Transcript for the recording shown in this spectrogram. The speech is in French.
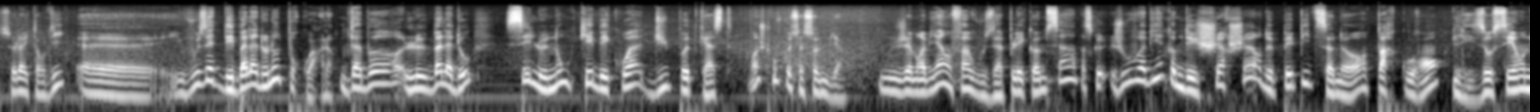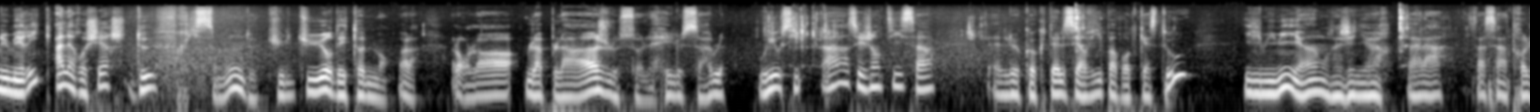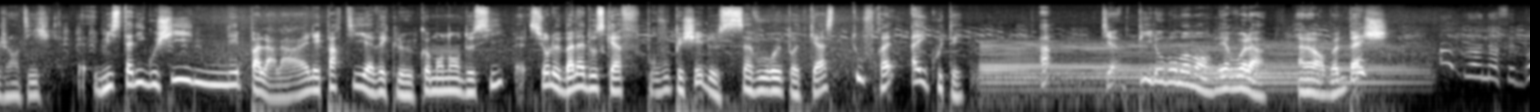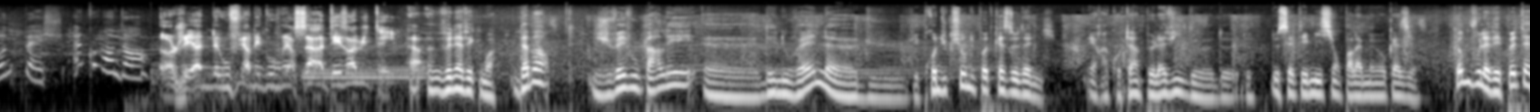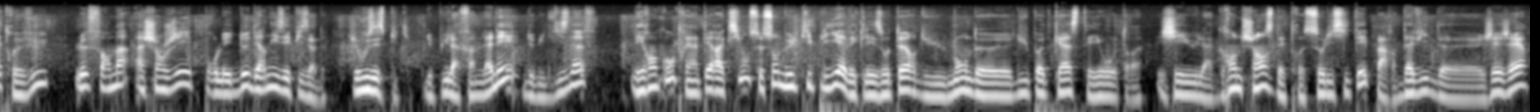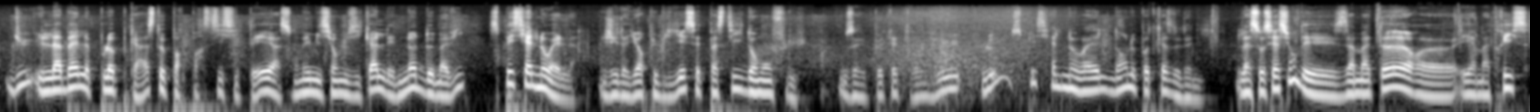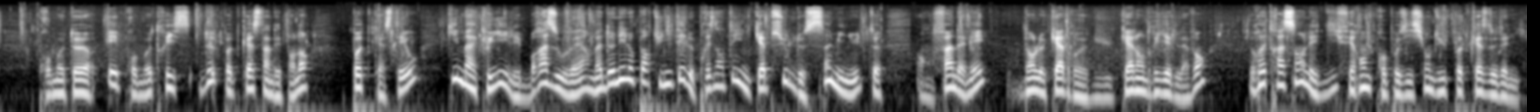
cela étant dit, vous êtes des baladonautes, pourquoi? Alors d'abord, le balado, c'est le nom québécois du podcast. Moi, je trouve que ça sonne bien. J'aimerais bien enfin vous appeler comme ça, parce que je vous vois bien comme des chercheurs de pépites sonores parcourant les océans numériques à la recherche de frissons, de culture, d'étonnement. Voilà. Alors là, la plage, le soleil, le sable. Oui aussi. Ah, c'est gentil ça. Le cocktail servi par Broadcastou. Il est mimi, hein, mon ingénieur. Voilà. Ça, c'est un troll gentil. Miss Taniguchi n'est pas là, là. Elle est partie avec le commandant de Si euh, sur le balado SCAF pour vous pêcher de savoureux podcasts tout frais à écouter. Ah, tiens, pile au bon moment, les revoilà. Alors, bonne pêche Ah ben, on a fait bonne pêche, hein, commandant? Oh, J'ai hâte de vous faire découvrir ça à tes invités. Ah, venez avec moi. D'abord, je vais vous parler euh, des nouvelles euh, des productions du podcast de Dany et raconter un peu la vie de cette émission par la même occasion. Comme vous l'avez peut-être vu, le format a changé pour les deux derniers épisodes. Je vous explique. Depuis la fin de l'année 2019, les rencontres et interactions se sont multipliées avec les auteurs du monde euh, du podcast et autres. J'ai eu la grande chance d'être sollicité par David euh, Gégère du label Plopcast pour participer à son émission musicale Les Notes de ma vie spécial Noël. J'ai d'ailleurs publié cette pastille dans mon flux. Vous avez peut-être vu le spécial Noël dans le podcast de Dany. L'association des amateurs euh, et amatrices, promoteurs et promotrices de podcasts indépendants, Podcastéo, qui m'a accueilli les bras ouverts, m'a donné l'opportunité de présenter une capsule de 5 minutes en fin d'année, dans le cadre du calendrier de l'Avent, retraçant les différentes propositions du podcast de Dany.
